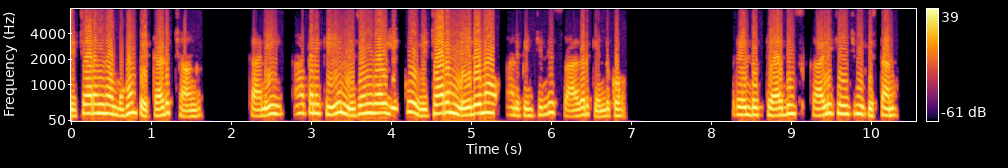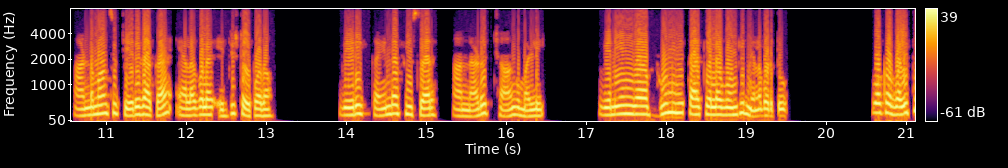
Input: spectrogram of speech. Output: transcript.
విచారంగా మొహం పెట్టాడు చాంగ్. కానీ అతనికి నిజంగా ఎక్కువ విచారం లేదేమో అనిపించింది సాగర్కి ఎందుకో. రెండు క్యాబిన్స్ ఖాళీ చేయించి మీకు ఇస్తాను. అండమాన్స్ చేరేదాకా ఎలాగోలా అడ్జస్ట్ అయిపోదాం. Very kind of you sir అన్నాడు చాంగ్ మళ్ళీ. వినయంగా భూమిని తాకేలా వంగి నిలబడుతూ. ఒకవైపు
